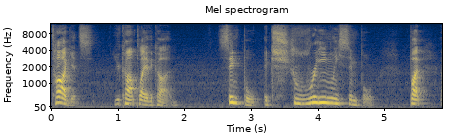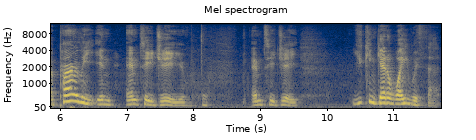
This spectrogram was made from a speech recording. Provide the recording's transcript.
targets, you can't play the card. Simple, extremely simple. But apparently in MTG, MTG, you can get away with that.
